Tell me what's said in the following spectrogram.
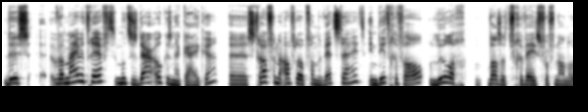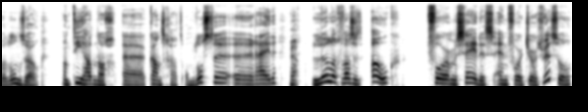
Dus eh, wat mij betreft moeten ze daar ook eens naar kijken. Eh, straffen na afloop van de wedstrijd. In dit geval, lullig was het geweest voor Fernando Alonso. Want die had nog eh, kans gehad om los te eh, rijden. Ja. Lullig was het ook voor Mercedes en voor George Russell.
